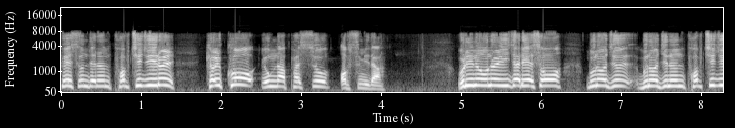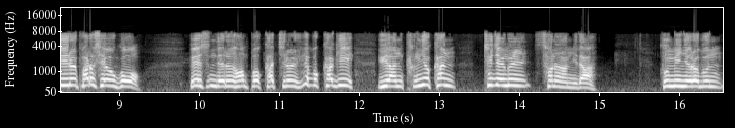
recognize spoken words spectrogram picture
훼손되는 법치주의를 결코 용납할 수 없습니다. 우리는 오늘 이 자리에서 무너지, 무너지는 법치주의를 바로 세우고 훼손되는 헌법 가치를 회복하기 위한 강력한 투쟁을 선언합니다. 국민 여러분,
